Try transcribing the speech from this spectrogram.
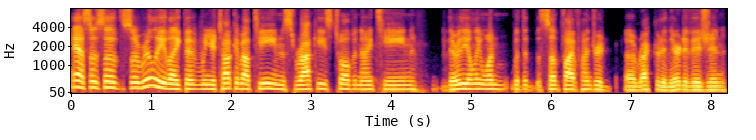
Yeah, so so so really, like the, when you're talking about teams, Rockies 12 and 19, they're the only one with the sub 500 uh, record in their division.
